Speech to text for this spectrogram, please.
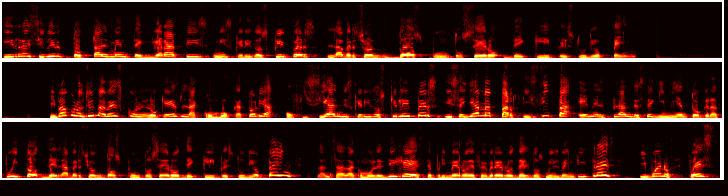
y recibir totalmente gratis, mis queridos Clippers, la versión 2.0 de Clip Studio Paint. Y vámonos de una vez con lo que es la convocatoria oficial, mis queridos Clippers, y se llama Participa en el plan de seguimiento gratuito de la versión 2.0 de Clip Studio Paint, lanzada, como les dije, este primero de febrero del 2023. Y bueno, pues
